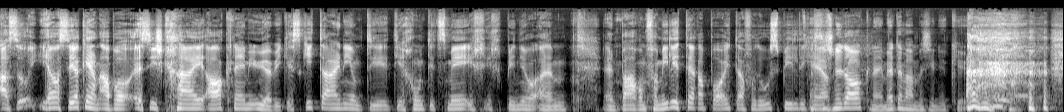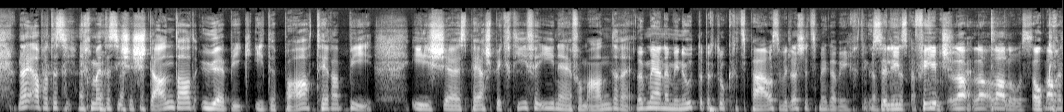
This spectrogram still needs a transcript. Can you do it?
Also ja, sehr gern, aber es ist keine angenehme Übung. Es gibt eine und die, die kommt jetzt mehr. Ich, ich bin ja ähm, ein Paar- und Familientherapeut auch von der Ausbildung her. Das ist nicht angenehm, ja, dann wenn man sie nicht hören. Nein, aber das ist, ich meine, das ist eine Standardübung in der Paartherapie. Ist äh, das Perspektive einnehmen vom anderen. Schau, wir haben eine Minute, aber ich drücke jetzt Pause, weil das ist jetzt mega wichtig. Also, Soll ich, la, la, la, los. Okay.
